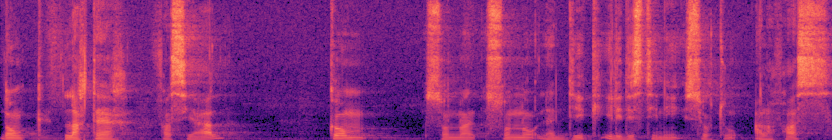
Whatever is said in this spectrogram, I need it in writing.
Donc, l'artère faciale, comme son, nom l'indique, il est destiné surtout à la face,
